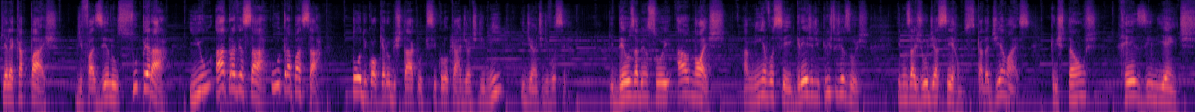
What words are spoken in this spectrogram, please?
que Ele é capaz de fazê-lo superar e o atravessar, ultrapassar todo e qualquer obstáculo que se colocar diante de mim e diante de você. Que Deus abençoe a nós, a mim e a você, Igreja de Cristo Jesus, e nos ajude a sermos cada dia mais cristãos resilientes.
